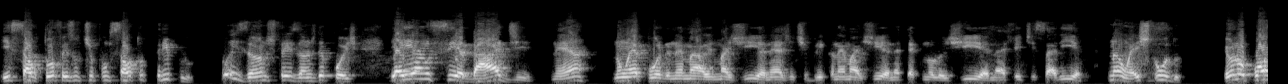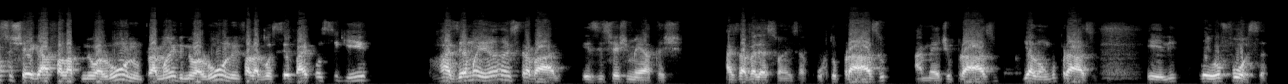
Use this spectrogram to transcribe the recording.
e saltou, fez um tipo um salto triplo, dois anos, três anos depois. E aí a ansiedade, né? não é por né, magia, né? A gente brinca, não é magia, não é tecnologia, não é feitiçaria. Não, é estudo. Eu não posso chegar a falar para o meu aluno, para a mãe do meu aluno, e falar, você vai conseguir fazer amanhã esse trabalho. Existem as metas, as avaliações a curto prazo, a médio prazo e a longo prazo. Ele ganhou força.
